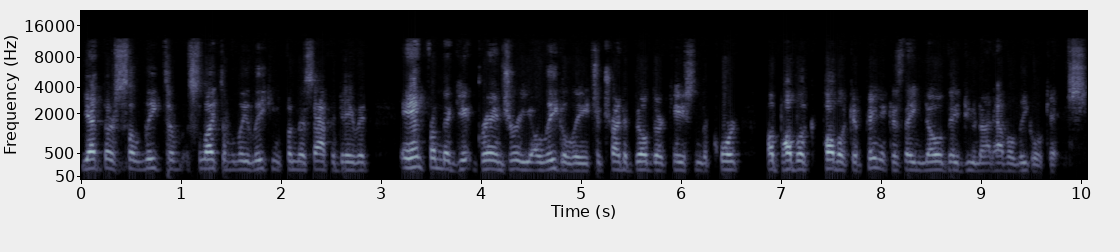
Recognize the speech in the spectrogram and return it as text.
Yet they're selective, selectively leaking from this affidavit and from the grand jury illegally to try to build their case in the court of public public opinion because they know they do not have a legal case.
